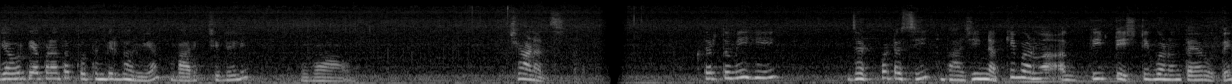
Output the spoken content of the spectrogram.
यावरती आपण आता कोथिंबीर घालूया बारीक चिरलेली. वाव! छानच. तर तुम्ही ही झटपट अशी भाजी नक्की बनवा अगदी टेस्टी बनवून तयार होते.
